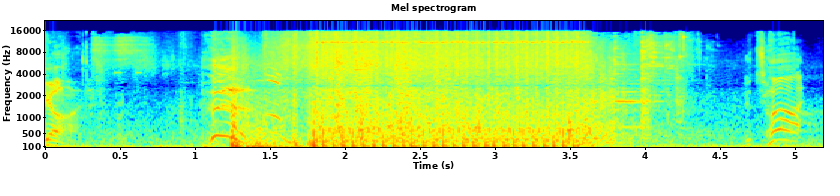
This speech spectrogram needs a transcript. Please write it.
Gone. It's hot.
